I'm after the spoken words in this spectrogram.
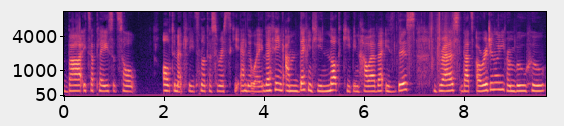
But it's a playsuit so ultimately it's not as risky anyway. The thing I'm definitely not keeping however is this dress that's originally from Boohoo.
